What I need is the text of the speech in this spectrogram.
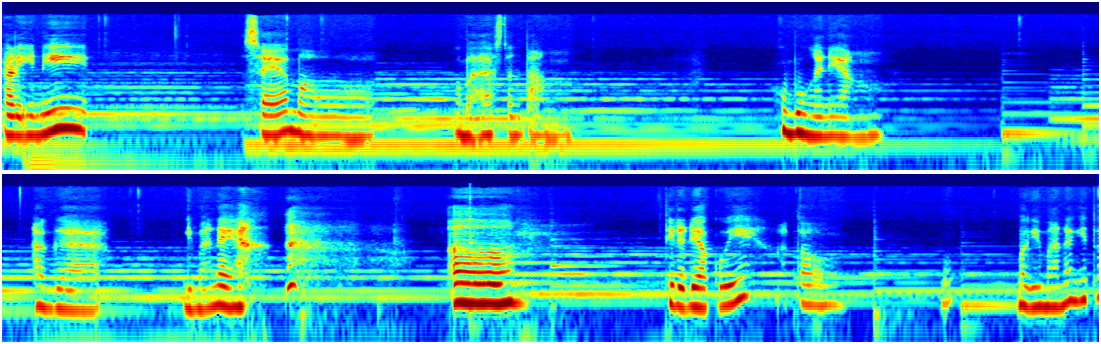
kali ini saya mau ngebahas tentang hubungan yang agak gimana ya? Um, tidak diakui atau bagaimana gitu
